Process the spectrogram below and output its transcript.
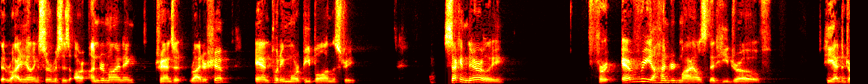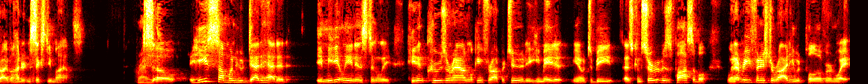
that ride hailing services are undermining transit ridership and putting more people on the street. Secondarily, for every 100 miles that he drove, he had to drive 160 miles. Right. So he's someone who deadheaded immediately and instantly. He didn't cruise around looking for opportunity. He made it, you know, to be as conservative as possible. Whenever he finished a ride, he would pull over and wait.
